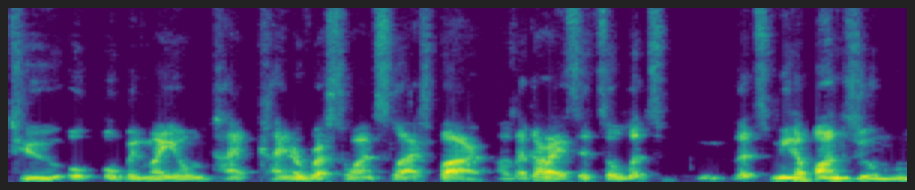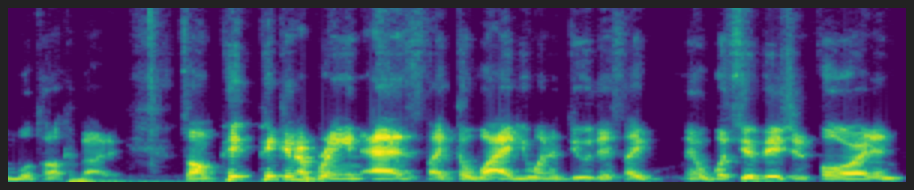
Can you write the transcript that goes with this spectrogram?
to o- open my own kind of restaurant slash bar. I was like, all right, I said, so let's let's meet up on Zoom and we'll talk about it. So I'm pick, picking a brain as like the why do you want to do this? Like, you know, what's your vision for it? And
